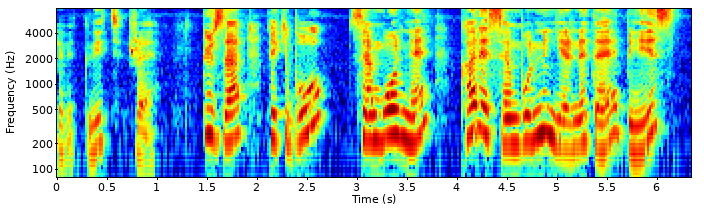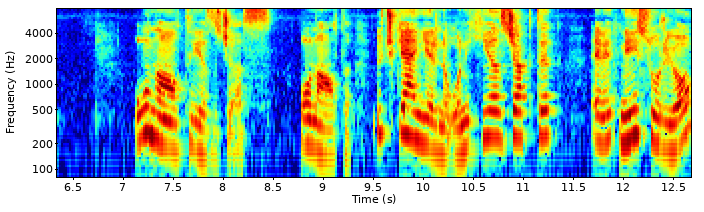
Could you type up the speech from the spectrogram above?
Evet litre. Güzel. Peki bu sembol ne? Kare sembolünün yerine de biz 16 yazacağız. 16. Üçgen yerine 12 yazacaktık. Evet neyi soruyor?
